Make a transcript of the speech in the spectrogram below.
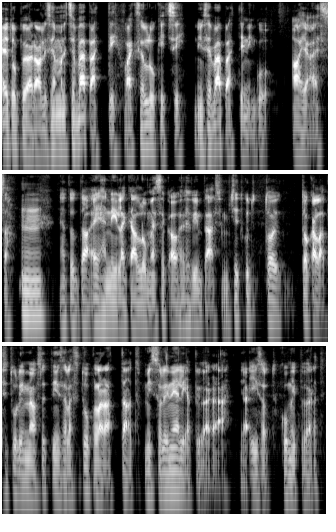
etupyörä oli semmoinen, että se väpätti, vaikka se lukitsi, niin se väpätti niin kuin ajaessa. Mm. Ja tota, eihän niilläkään lumessa kauhean hyvin päässyt. Mutta sitten kun toi toka lapsi tuli, me ostettiin sellaiset tuplarattaat, missä oli neljä pyörää ja isot kumipyörät.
